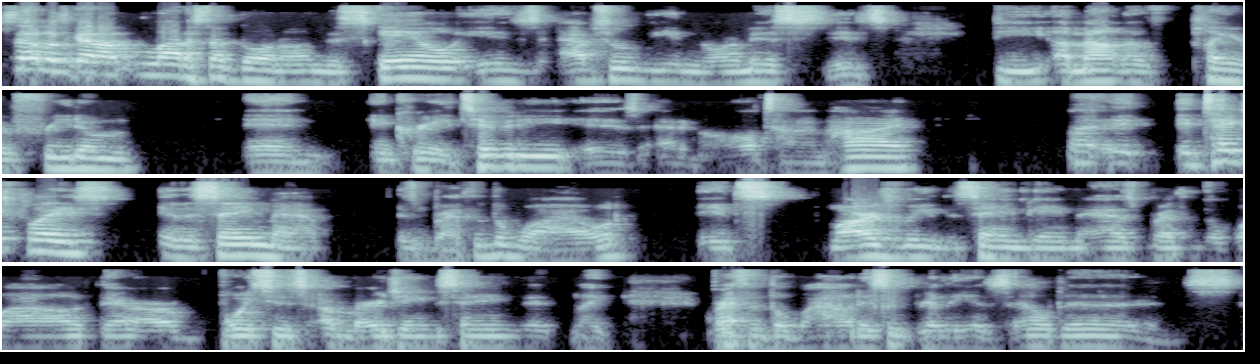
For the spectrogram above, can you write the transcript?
Zelda's got a lot of stuff going on. The scale is absolutely enormous. It's the amount of player freedom and and creativity is at an all time high. But it, it takes place in the same map as Breath of the Wild. It's largely the same game as Breath of the Wild. There are voices emerging saying that like Breath of the Wild isn't really a Zelda. It's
